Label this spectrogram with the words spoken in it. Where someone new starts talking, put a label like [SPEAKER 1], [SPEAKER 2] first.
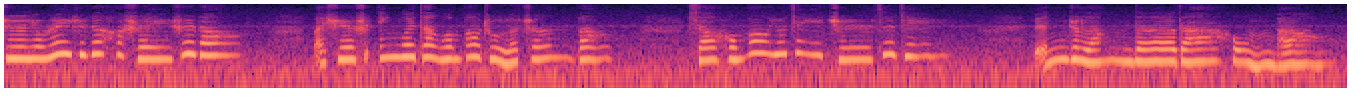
[SPEAKER 1] 只有睿智的河水知道，白雪是因为贪玩跑出了城堡。小红帽又建议自己变成狼的大红袍。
